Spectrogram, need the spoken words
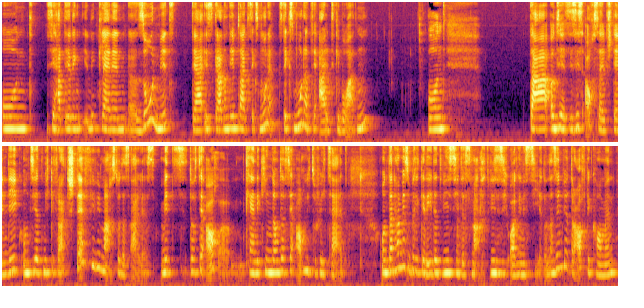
und sie hatte ihren, ihren kleinen äh, Sohn mit, der ist gerade an dem Tag sechs, Monate, sechs Monate alt geworden und da, und sie, sie ist auch selbstständig und sie hat mich gefragt, Steffi, wie machst du das alles? Mit, du hast ja auch äh, kleine Kinder und du hast ja auch nicht so viel Zeit. Und dann haben wir so ein bisschen geredet, wie sie das macht, wie sie sich organisiert. Und dann sind wir drauf gekommen,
